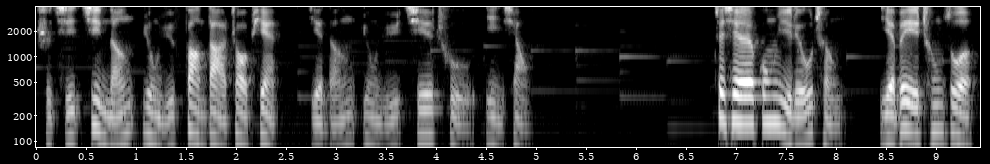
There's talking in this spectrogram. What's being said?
使其既能用于放大照片，也能用于接触印象。这些工艺流程也被称作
